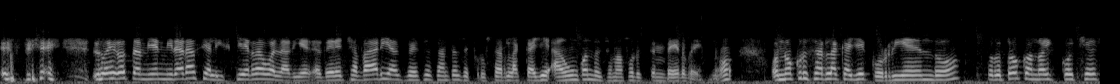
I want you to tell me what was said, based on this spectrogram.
Este, luego también mirar hacia la izquierda o a la derecha varias veces antes de cruzar la calle, aun cuando el semáforo esté en verde, ¿no? O no cruzar la calle corriendo, sobre todo cuando hay coches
